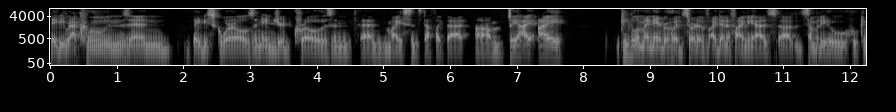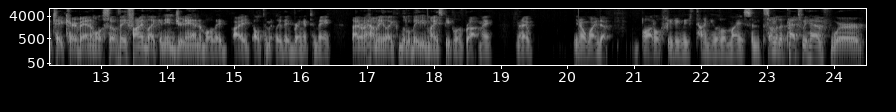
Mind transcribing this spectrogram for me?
baby raccoons and baby squirrels and injured crows and, and mice and stuff like that. Um, so yeah, I, I, people in my neighborhood sort of identify me as uh, somebody who, who can take care of animals. So if they find like an injured animal, they, I ultimately, they bring it to me. I don't know how many like little baby mice people have brought me. And I, you know, wind up bottle feeding these tiny little mice. And some of the pets we have were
